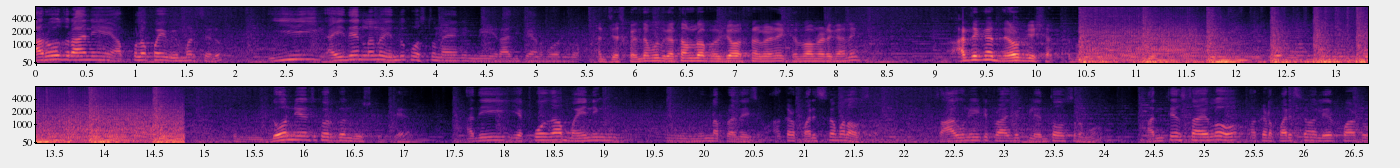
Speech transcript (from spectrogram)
ఆ రోజు రాని అప్పులపై విమర్శలు ఈ ఐదేళ్ళలో ఎందుకు వస్తున్నాయని మీ రాజకీయ అనుభవంలో అని చేసుకో. ఇంతకుముందు గతంలో విజయవాసన కానీ చంద్రబాబు నాయుడు కానీ ఆర్థికంగా డెవలప్ చేశారు. డోన్ నియోజకవర్గం చూసుకుంటే అది ఎక్కువగా మైనింగ్ ఉన్న ప్రదేశం. అక్కడ పరిశ్రమలు అవసరం. సాగునీటి ప్రాజెక్టులు ఎంత అవసరమో అంతే స్థాయిలో అక్కడ పరిశ్రమల ఏర్పాటు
